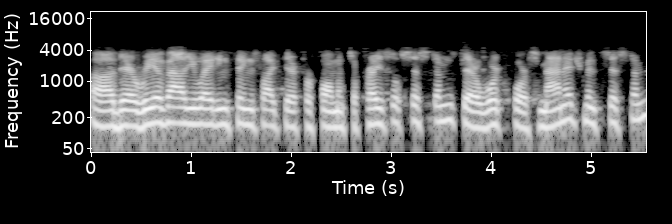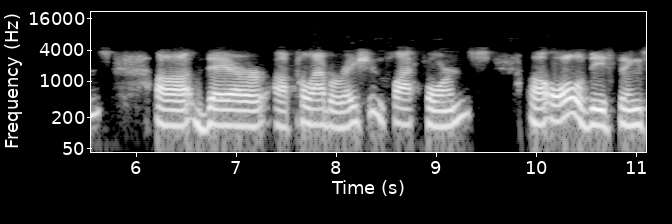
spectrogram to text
Uh, they're reevaluating things like their performance appraisal systems, their workforce management systems, uh, their collaboration platforms, uh, all of these things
